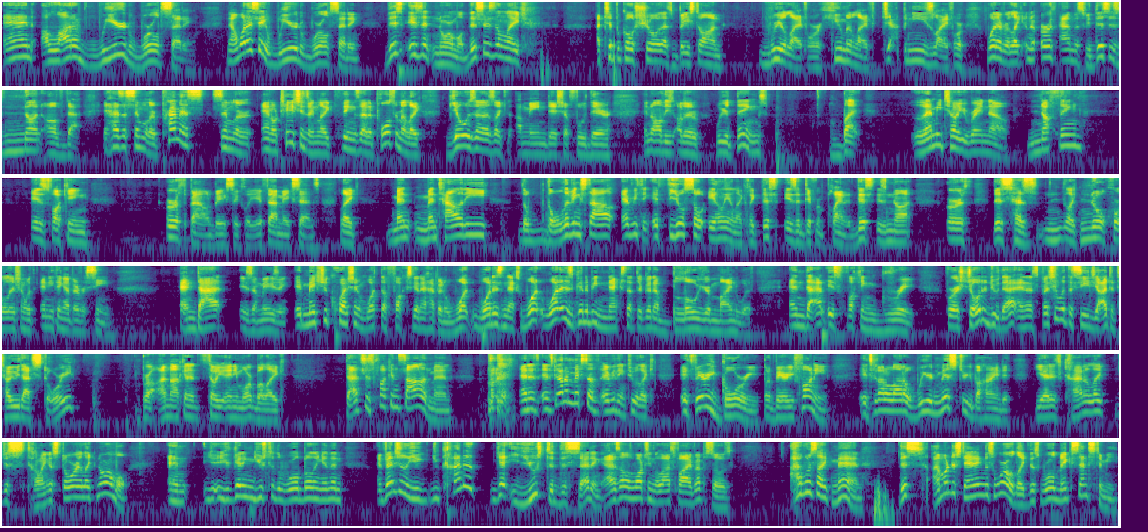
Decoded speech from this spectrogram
and a lot of weird world setting. Now, when I say weird world setting, this isn't normal. This isn't like a typical show that's based on real life or human life, Japanese life, or whatever, like an Earth atmosphere. This is none of that. It has a similar premise, similar annotations, and like things that it pulls from it, like gyoza is like a main dish of food there, and all these other weird things. But let me tell you right now, nothing is fucking earthbound, basically, if that makes sense. Like, men- mentality the the living style, everything. It feels so alien like. Like this is a different planet. This is not Earth. This has like no correlation with anything I've ever seen. And that is amazing. It makes you question what the fuck's going to happen. What what is next? What what is going to be next that they're going to blow your mind with? And that is fucking great. For a show to do that and especially with the CGI to tell you that story. Bro, I'm not going to tell you anymore, but like that's just fucking solid, man. and it's, it's got a mix of everything too. Like it's very gory but very funny. It's got a lot of weird mystery behind it. Yet it's kind of like just telling a story like normal, and you're getting used to the world building, and then eventually you you kind of get used to this setting. As I was watching the last five episodes, I was like, man, this I'm understanding this world. Like this world makes sense to me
